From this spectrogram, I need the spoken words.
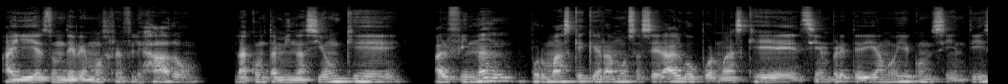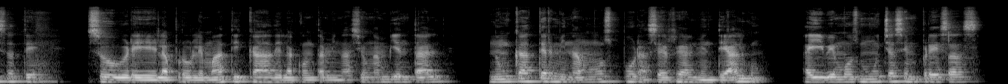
Ahí es donde vemos reflejado la contaminación que al final, por más que queramos hacer algo, por más que siempre te digan, oye, concientízate sobre la problemática de la contaminación ambiental, nunca terminamos por hacer realmente algo. Ahí vemos muchas empresas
